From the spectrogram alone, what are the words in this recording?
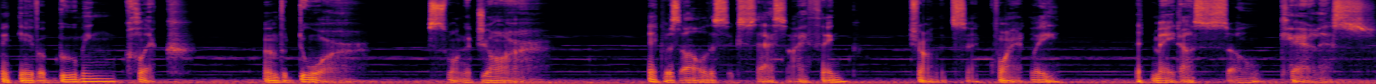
it gave a booming click, and the door swung ajar. It was all the success, I think, Charlotte said quietly, that made us so careless.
